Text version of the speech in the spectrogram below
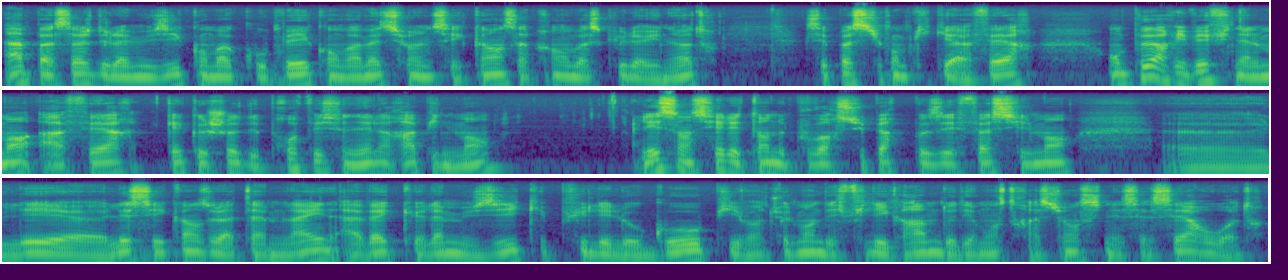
un passage de la musique qu'on va couper, qu'on va mettre sur une séquence, après on bascule à une autre c'est pas si compliqué à faire. On peut arriver finalement à faire quelque chose de professionnel rapidement L'essentiel étant de pouvoir superposer facilement euh, les, euh, les, séquences de la timeline avec la musique et puis les logos, puis éventuellement des filigrammes de démonstration si nécessaire ou autre.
